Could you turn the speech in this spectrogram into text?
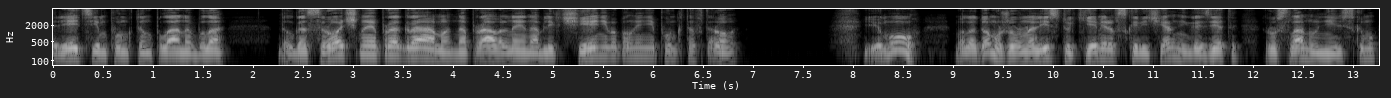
Третьим пунктом плана была долгосрочная программа, направленная на облегчение выполнения пункта второго. Ему, молодому журналисту Кемеровской вечерней газеты Руслану Нильскому,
